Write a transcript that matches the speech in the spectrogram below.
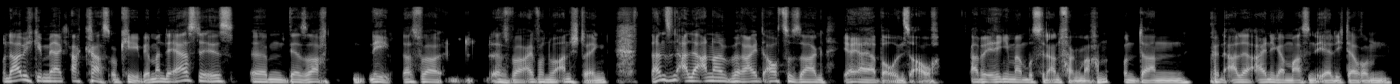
Und da habe ich gemerkt, ach krass, okay, wenn man der Erste ist, ähm, der sagt, nee, das war, das war einfach nur anstrengend. Dann sind alle anderen bereit auch zu sagen, ja, ja, ja, bei uns auch. Aber irgendjemand muss den Anfang machen und dann können alle einigermaßen ehrlich darum,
